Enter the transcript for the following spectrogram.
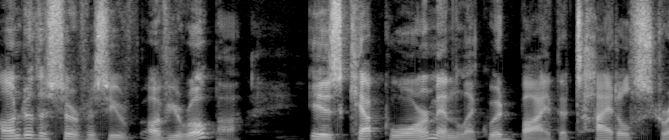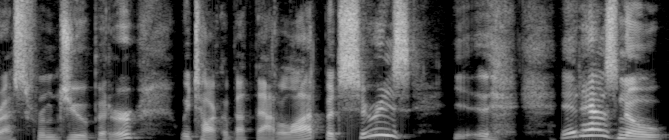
under the surface of Europa is kept warm and liquid by the tidal stress from Jupiter. We talk about that a lot, but Ceres it has no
